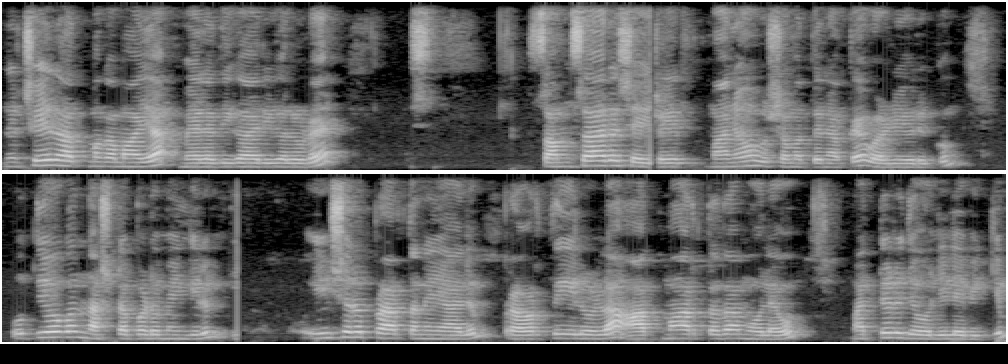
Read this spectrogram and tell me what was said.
നിഷേധാത്മകമായ മേലധികാരികളുടെ സംസാരശൈലി മനോവിഷമത്തിനൊക്കെ വഴിയൊരുക്കും. ഉദ്യോഗം നഷ്ടപ്പെടുമെങ്കിലും ഈശ്വര പ്രാർത്ഥനയാലും പ്രവൃത്തിയിലുള്ള ആത്മാർത്ഥത മൂലവും മറ്റൊരു ജോലി ലഭിക്കും.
